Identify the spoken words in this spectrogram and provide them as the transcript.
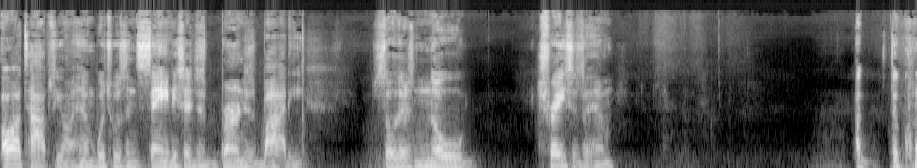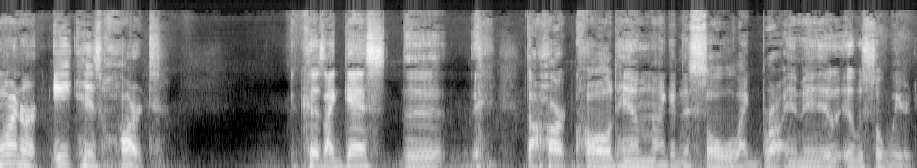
autopsy on him, which was insane. They should just burn his body so there's no traces of him. The coroner ate his heart because I guess the the heart called him, like, and the soul, like, brought him in. It, it was so weird.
